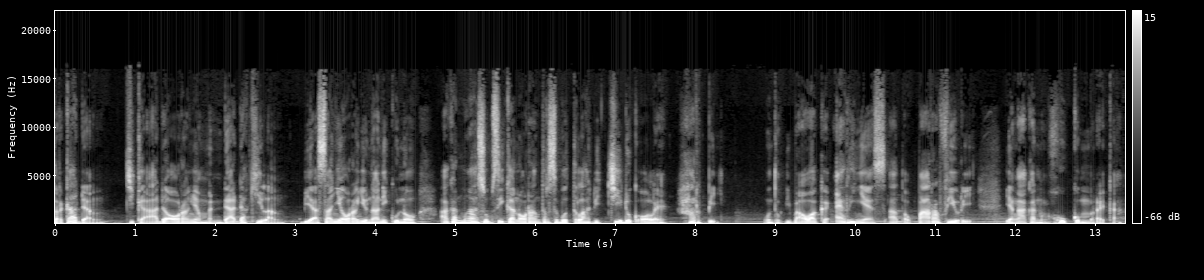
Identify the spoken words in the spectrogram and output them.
Terkadang, jika ada orang yang mendadak hilang, biasanya orang Yunani kuno akan mengasumsikan orang tersebut telah diciduk oleh Harpi untuk dibawa ke Erinyes atau para Fury yang akan menghukum mereka.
